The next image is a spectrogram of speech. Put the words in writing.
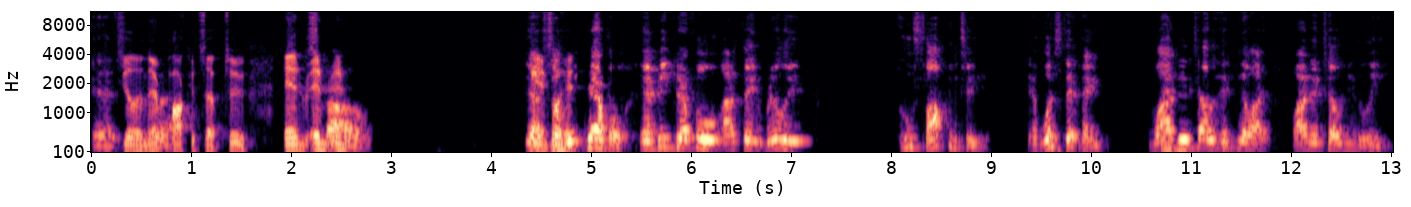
as Filling their well. pockets up too. And and, and So, yeah, Yeah, so be careful and be careful. I think really, who's talking to you and what's their name? Why are they telling you know like why are they telling you to leave?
